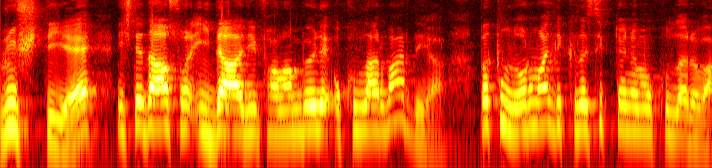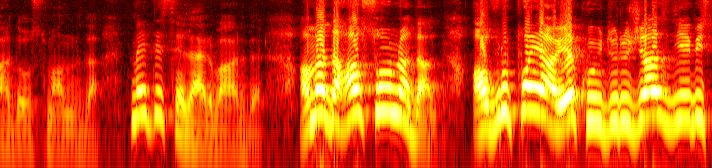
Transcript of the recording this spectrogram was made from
Rüşdiye, işte daha sonra İdadi falan böyle okullar vardı ya. Bakın normalde klasik dönem okulları vardı Osmanlı'da. Medreseler vardı. Ama daha sonradan Avrupa'ya ayak uyduracağız diye biz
